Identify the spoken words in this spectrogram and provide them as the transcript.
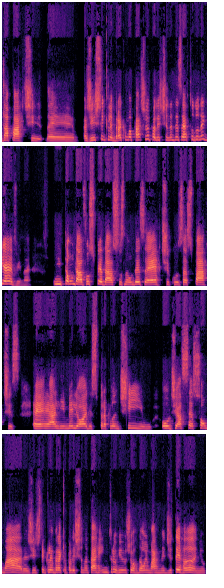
na parte. É, a gente tem que lembrar que uma parte da Palestina é deserto do Negev, né? Então, dava os pedaços não desérticos, as partes é, ali melhores para plantio ou de acesso ao mar. A gente tem que lembrar que a Palestina está entre o Rio Jordão e o Mar Mediterrâneo.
